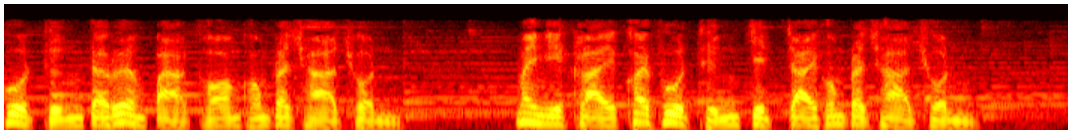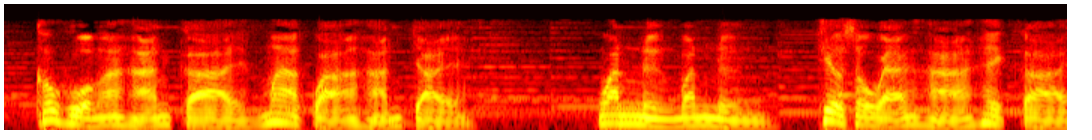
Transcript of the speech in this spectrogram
พูดถึงแต่เรื่องปากท้องของประชาชน ไม่มีใครค่อยพูดถึงจิตใจของประชาชน เขาห่วงอาหารกายมากกว่าอาหารใจ วันหนึ่งวันหนึ่ง เที่ยวแสวงหาให้กาย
